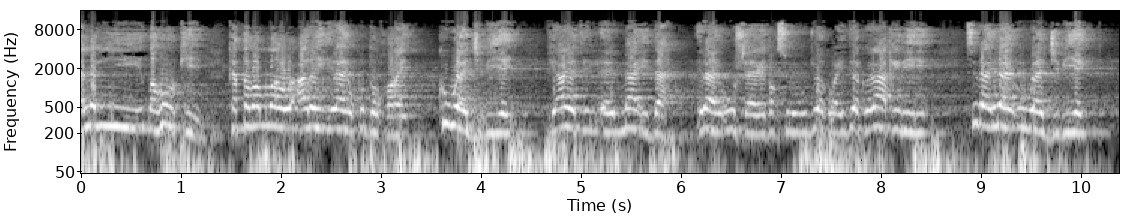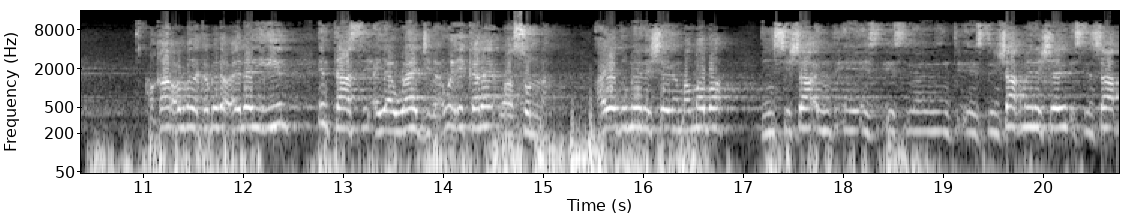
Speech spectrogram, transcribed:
alladii dahuurkii kataba allahu calayhi ilahay ku dul ku waajibiyey fii aayati maa'ida ilahay uu sheegay faqsiluu wujuhakum aydiyakum ila akhirihi sidaa ilahay uu waajibiyey. Oo qaar culamada ka mida waxay leeyihiin intaasi ayaa waajiba wixii kale waa sunna. Ayaddu mayna sheegin madmada istinshaaq mayna sheegin istinshaaq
